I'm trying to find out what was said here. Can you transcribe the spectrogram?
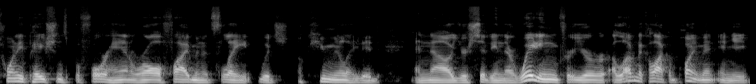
20 patients beforehand were all five minutes late, which accumulated. And now you're sitting there waiting for your 11 o'clock appointment and you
